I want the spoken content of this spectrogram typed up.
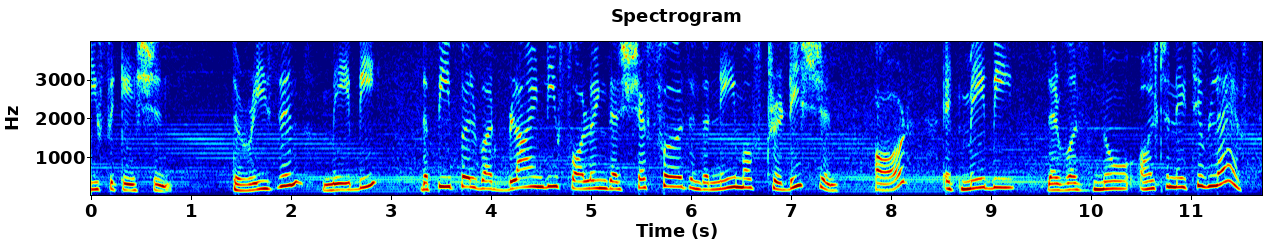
defecation. The reason may be the people were blindly following their shepherds in the name of tradition, or it may be there was no alternative left.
